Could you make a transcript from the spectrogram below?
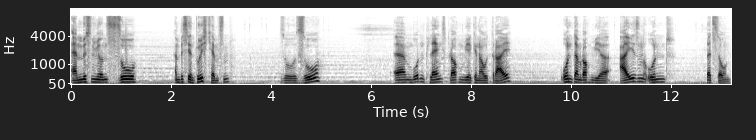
äh, müssen wir uns so ein bisschen durchkämpfen. So, so. Ähm, Wooden Planks brauchen wir genau drei. Und dann brauchen wir Eisen und Redstone.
